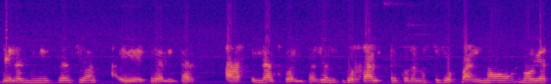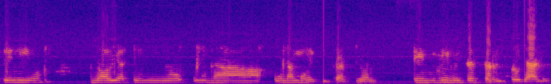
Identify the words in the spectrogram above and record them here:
de la administración eh, realizar la actualización. Yopal, recordemos que Yopal no, no había tenido, no había tenido una, una modificación en límites territoriales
